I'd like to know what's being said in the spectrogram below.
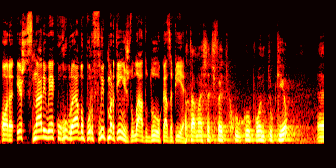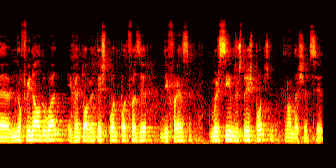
Ora, este cenário é corroborado por Felipe Martins, do lado do Casa Pia. Está mais satisfeito com, com o ponto do que eu Uh, no final do ano, eventualmente este ponto pode fazer diferença. Merecíamos os três pontos, não deixa de ser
